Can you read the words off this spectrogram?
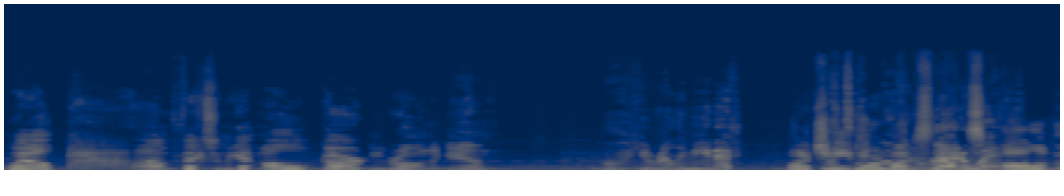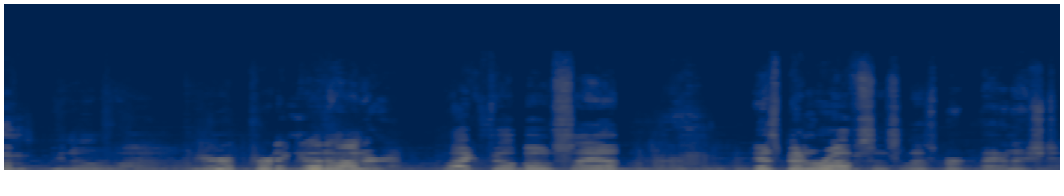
Well, I'm fixing to get my old garden growing again. Oh, you really mean it? Why don't you Let's eat more bug snacks? away. All of them. You know, you're a pretty good hunter. Like Filbo said, it's been rough since Lizbert vanished.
